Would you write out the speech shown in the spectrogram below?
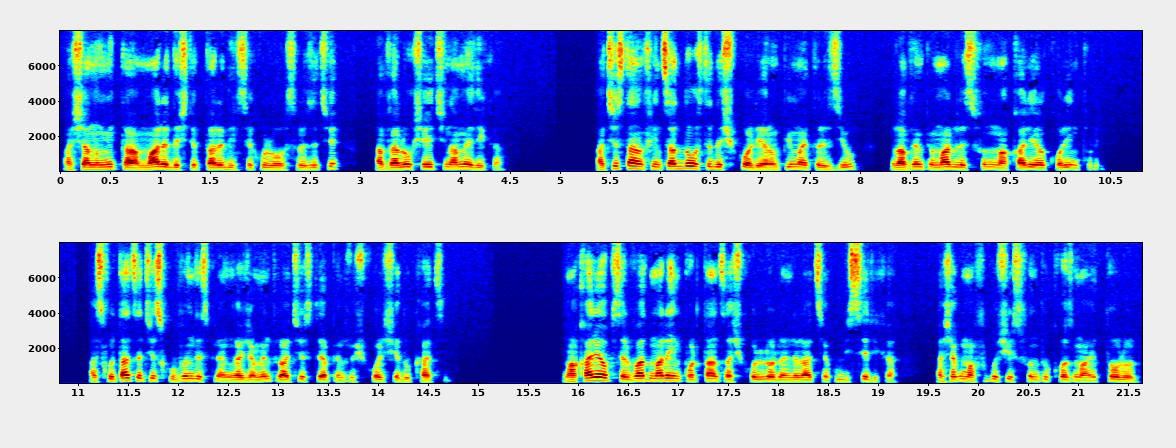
așa numita mare deșteptare din secolul XVIII avea loc și aici în America. Acesta a înființat 200 de școli, iar un pic mai târziu îl avem pe Marele Sfânt Macarie al Corintului. Ascultați acest cuvânt despre angajamentul acestuia pentru școli și educație. Macarie a observat marea importanță a școlilor în relația cu biserica, așa cum a făcut și Sfântul Cosma Etolul,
